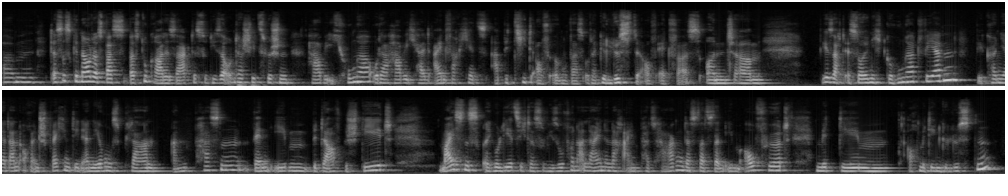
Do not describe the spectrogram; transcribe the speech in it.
Ähm, das ist genau das, was, was du gerade sagtest, so dieser Unterschied zwischen habe ich Hunger oder habe ich halt einfach jetzt Appetit auf irgendwas oder Gelüste auf etwas. Und ähm, wie gesagt, es soll nicht gehungert werden. Wir können ja dann auch entsprechend den Ernährungsplan anpassen, wenn eben Bedarf besteht. Meistens reguliert sich das sowieso von alleine nach ein paar Tagen, dass das dann eben aufhört mit dem, auch mit den Gelüsten.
